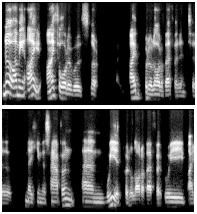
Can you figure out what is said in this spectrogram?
No, I mean, I I thought it was. Look, I put a lot of effort into making this happen, and we had put a lot of effort. We, my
